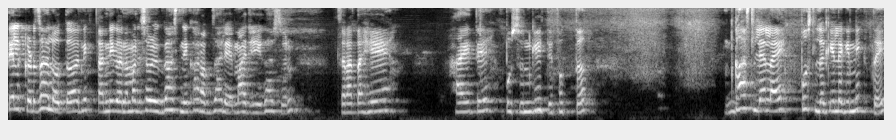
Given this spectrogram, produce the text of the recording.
तेलकट झालं होतं. निघता निघाणं माझी सगळी घासणी खराब झाली आहे माझी घासून. तर आता हे हाय ते पुसून घेते फक्त. घासलेलं आहे पुसलं की लगे निघतंय.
